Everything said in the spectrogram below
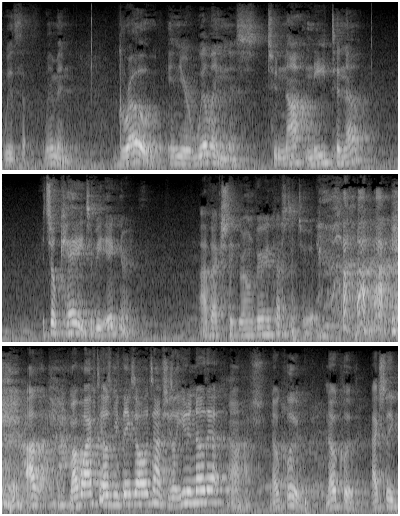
with women. Grow in your willingness to not need to know. It's okay to be ignorant. I've actually grown very accustomed to it. I, my wife tells me things all the time. She's like, You didn't know that? No, no clue. No clue. Actually,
